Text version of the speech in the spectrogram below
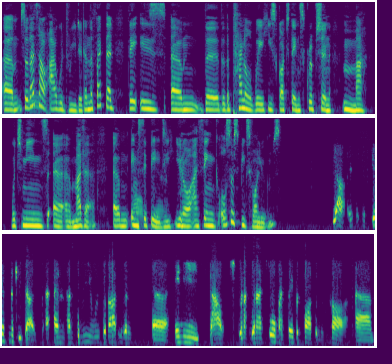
Um, so that's how I would read it. And the fact that there is um, the, the the panel where he's got the inscription "Ma," which means uh, mother um, in Sepedi, you know, I think also speaks volumes. Yeah, it, it definitely does. And and for me, without even uh, any doubt when I when I saw my favorite part in this car, um,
